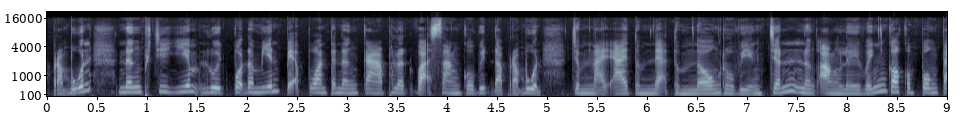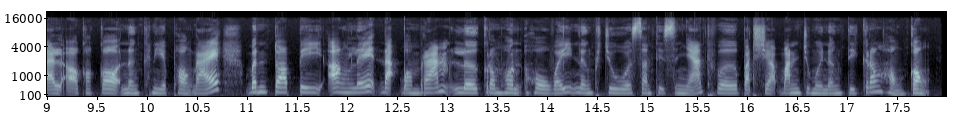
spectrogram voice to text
2019និងព្យាយាមលួចព័ត៌មានពាក់ព័ន្ធទៅនឹងការផលិតវ៉ាក់សាំង COVID-19 ចំណែកឯទំនាក់ទំនងរវាងចិននិងអង់គ្លេសវិញក៏កំពុងតែល្អកកនឹងគ្នាផងដែរបន្ទាប់ពីអង់គ្លេសដាក់បំរាមលើក្រុមហ៊ុន Huawei និងព្យួរសន្ធិសញ្ញាធ្វើបដិញ្ញាប័ណ្ណជាមួយនឹងទីក្រុងហុងកុង។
